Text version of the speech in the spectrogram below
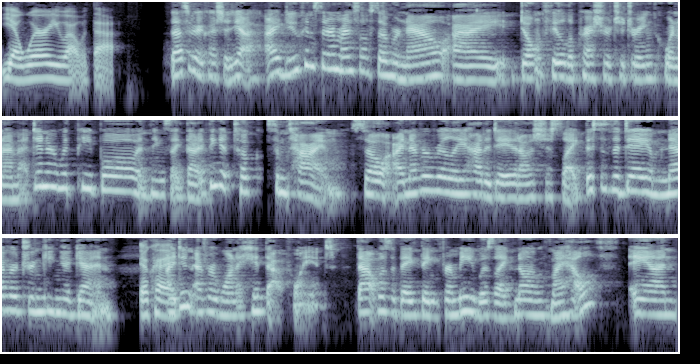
yeah, where are you at with that? That's a great question. Yeah, I do consider myself sober now. I don't feel the pressure to drink when I'm at dinner with people and things like that. I think it took some time. So I never really had a day that I was just like, this is the day I'm never drinking again. Okay. I didn't ever want to hit that point. That was a big thing for me was like knowing with my health and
